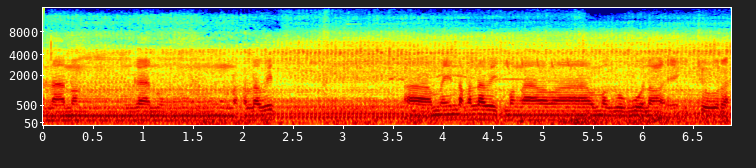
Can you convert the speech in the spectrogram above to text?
wala nang ganong nakalawit. Ah, may nakalawit mga uh, magugulang itsura.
